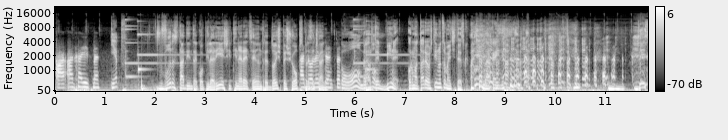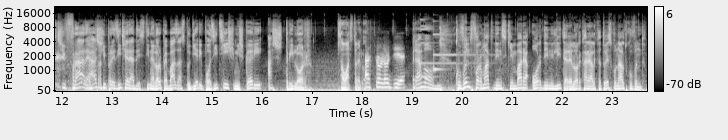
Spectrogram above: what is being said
A, arhaisme. Yep. Vârsta dintre copilărie și tinerețe, între 12 și 18 ani. Adolescență. Oh, bravo. Foarte bine. Următoarea o știi, nu ți mai citesc. Dacă ai zis... Descifrarea și prezicerea destinelor pe baza studierii poziției și mișcării aștrilor. Sau astrelor. Astrologie. Bravo! Cuvânt format din schimbarea ordinii literelor care alcătuiesc un alt cuvânt.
